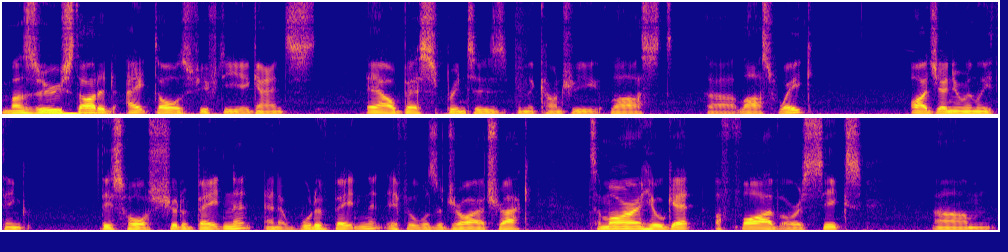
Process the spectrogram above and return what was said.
Mazu started eight dollars fifty against our best sprinters in the country last uh, last week. I genuinely think this horse should have beaten it, and it would have beaten it if it was a drier track. Tomorrow he'll get a five or a six. Um,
